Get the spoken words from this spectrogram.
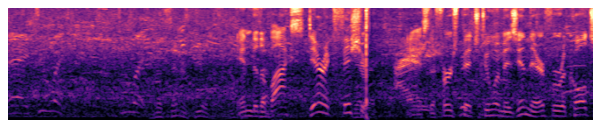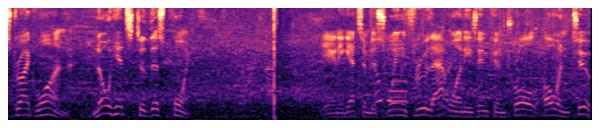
The center fielder. Into the box, Derek Fisher. As the first pitch to him is in there for a called strike one. No hits to this point. And he gets him to swing through that one. He's in control 0-2.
